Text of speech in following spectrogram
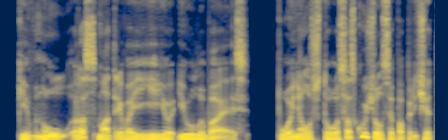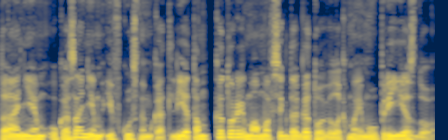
— кивнул, рассматривая ее и улыбаясь. Понял, что соскучился по причитаниям, указаниям и вкусным котлетам, которые мама всегда готовила к моему приезду.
